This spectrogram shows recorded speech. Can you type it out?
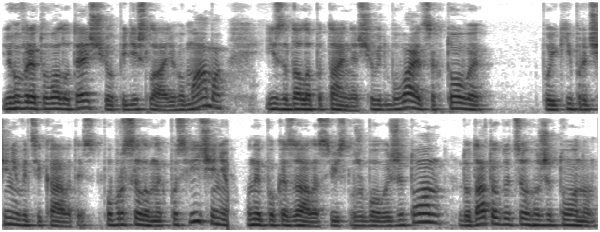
Його врятувало те, що підійшла його мама і задала питання, що відбувається, хто ви, по якій причині ви цікавитесь. Попросили в них посвідчення. Вони показали свій службовий жетон, додаток до цього жетону.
